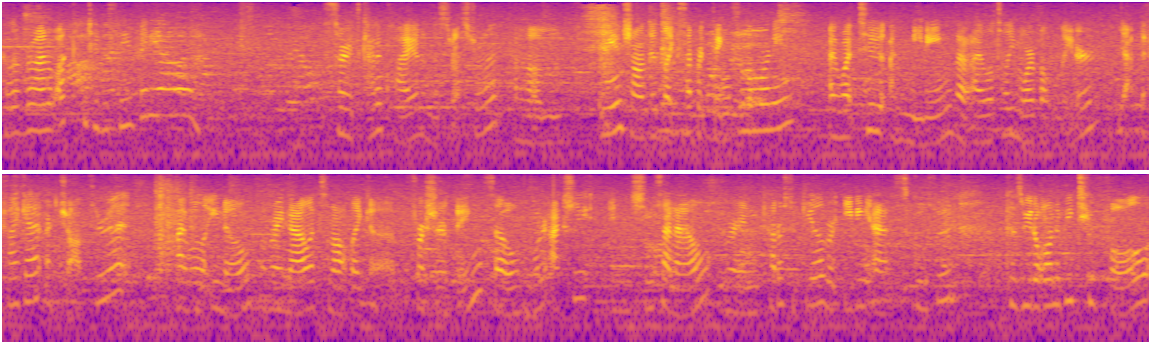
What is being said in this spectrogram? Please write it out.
Hello everyone, welcome to this new video. Sorry, it's kind of quiet in this restaurant. Um, me and Sean did like separate things in the morning. I went to a meeting that I will tell you more about later. Yeah, if I get a job through it, I will let you know. But right now, it's not like a for sure thing. So we're actually in Shinsa now. We're in Garosugil. We're eating at school food because we don't want to be too full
